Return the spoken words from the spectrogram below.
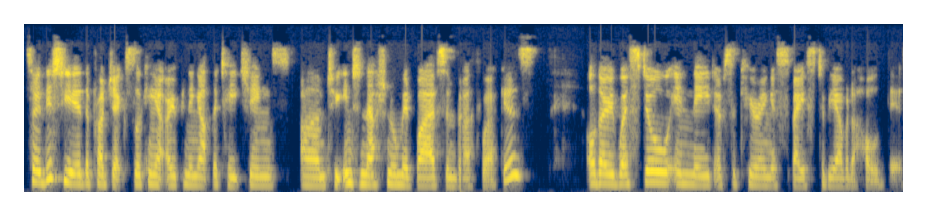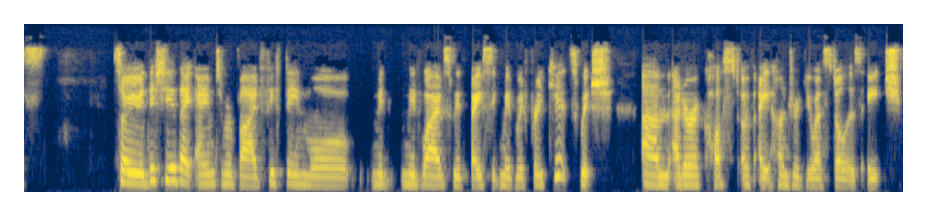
So this year, the project's looking at opening up the teachings um, to international midwives and birth workers, although we're still in need of securing a space to be able to hold this. So this year they aim to provide 15 more mid midwives with basic midwifery kits, which um, at a cost of 800 US dollars each.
